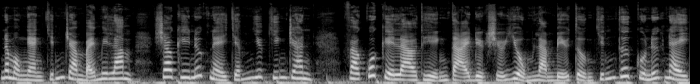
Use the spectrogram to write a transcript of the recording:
năm 1975 sau khi nước này chấm dứt chiến tranh và quốc kỳ Lào hiện tại được sử dụng làm biểu tượng chính thức của nước này,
